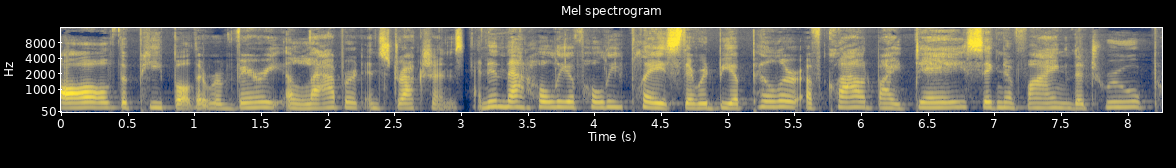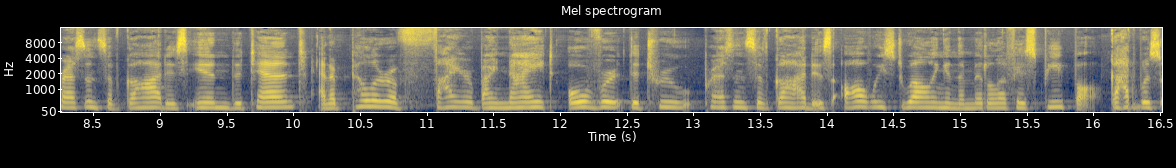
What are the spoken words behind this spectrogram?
all the people. There were very elaborate instructions. And in that Holy of Holy place, there would be a pillar of cloud by day, signifying the true presence of God is in the tent, and a pillar of fire by night over the true presence of God is always dwelling in the middle of his people. God was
